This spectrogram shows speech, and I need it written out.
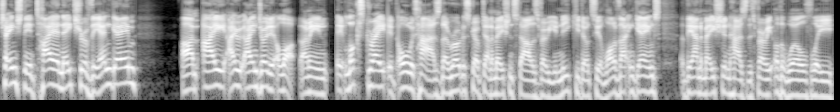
Changed the entire nature of the end game. Um, I, I I enjoyed it a lot. I mean, it looks great. It always has. The rotoscoped animation style is very unique. You don't see a lot of that in games. The animation has this very otherworldly,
